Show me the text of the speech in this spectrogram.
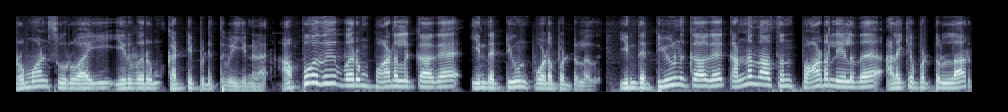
ரொமான்ஸ் உருவாகி இருவரும் கட்டிப்பிடித்து விடுகின்றனர். அப்போது வரும் பாடலுக்காக இந்த டியூன் போடப்பட்டுள்ளது. இந்த டியூனுக்காக கண்ணதாசன் பாடல் எழுத அழைக்கப்பட்டுள்ளார்.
